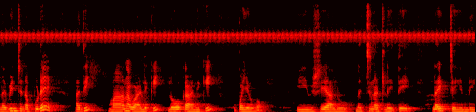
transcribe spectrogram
లభించినప్పుడే అది మానవాళికి లోకానికి ఉపయోగం. ఈ విషయాలు నచ్చినట్లయితే లైక్ చేయండి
